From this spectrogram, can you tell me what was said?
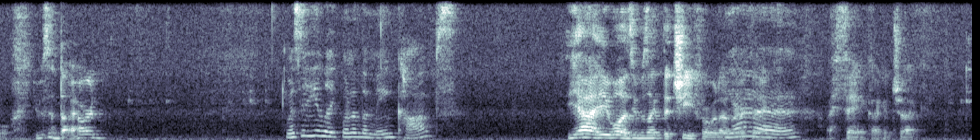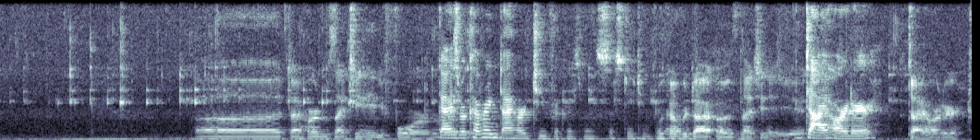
Mess with the bull. He was in Die Hard. wasn't he like one of the main cops? Yeah, he was. He was like the chief or whatever. I think. yeah. I think I can check. Uh, Die Hard was 1984. Guys, we're covering Die Hard 2 for Christmas, so stay tuned for We that. covered Die. Oh, it's 1988. Die Harder. Die Harder.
